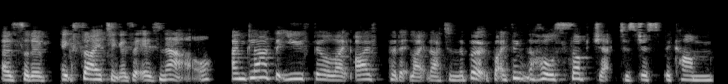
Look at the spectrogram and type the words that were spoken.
as sort of exciting as it is now. I'm glad that you feel like I've put it like that in the book, but I think the whole subject has just become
